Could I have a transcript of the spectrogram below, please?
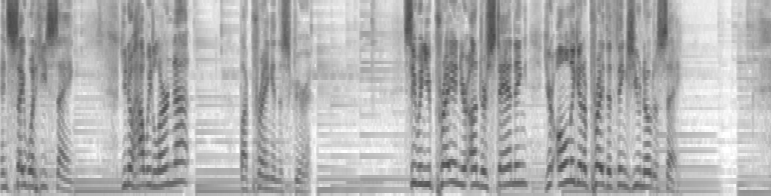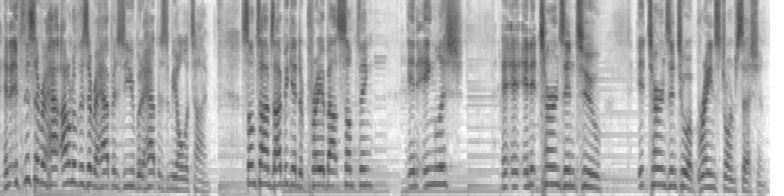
and say what He's saying. You know how we learn that? By praying in the Spirit. See, when you pray in your understanding, you're only going to pray the things you know to say. And if this ever, ha- I don't know if this ever happens to you, but it happens to me all the time. Sometimes I begin to pray about something in English, and, and it turns into, it turns into a brainstorm session.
